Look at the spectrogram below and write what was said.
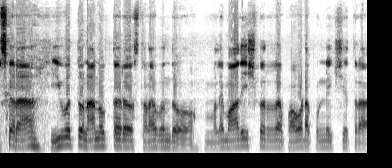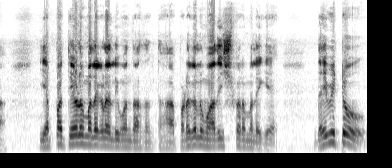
ನಮಸ್ಕಾರ. ಇವತ್ತು ನಾನು ಹೋಗ್ತಾ ಇರೋ ಸ್ಥಳ ಬಂದು ಮಲೆಮಹದೇಶ್ವರರ ಪಾವಡ ಪುಣ್ಯಕ್ಷೇತ್ರ. ಎಪ್ಪತ್ತೇಳು ಮಲೆಗಳಲ್ಲಿ ಒಂದಾದಂತಹ ಪಡಗಲು ಮಹದೇಶ್ವರ ಮಲೆಗೆ. ದಯವಿಟ್ಟು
